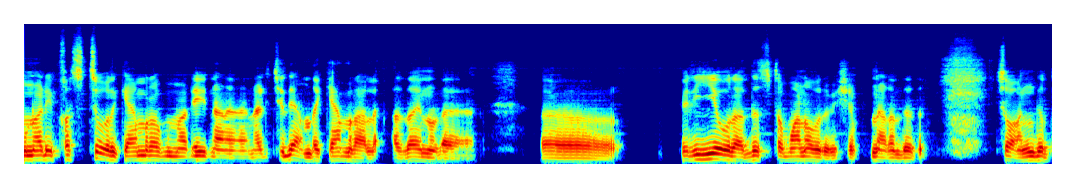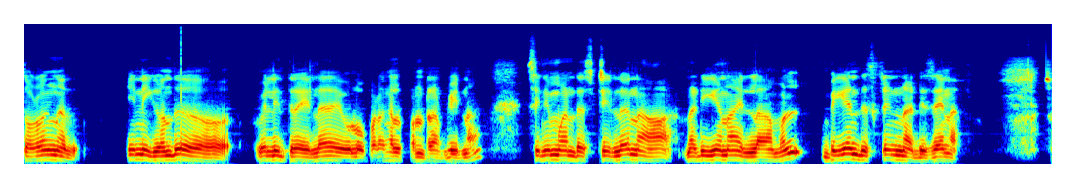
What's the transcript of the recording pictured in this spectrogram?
முன்னாடி ஃபர்ஸ்ட் ஒரு கேமரா முன்னாடி நான் நடித்ததே அந்த கேமராவில் அதுதான் என்னோட பெரிய ஒரு அதிர்ஷ்டமான ஒரு விஷயம் நடந்தது. ஸோ அங்கே தொடங்கினது. இன்னைக்கு வந்து வெள்ளித்திரையில் இவ்வளோ படங்கள் பண்ணுறேன் அப்படின்னா சினிமா இண்டஸ்ட்ரியில் நான் நடிகனாக இல்லாமல் பிகைன் தி ஸ்க்ரீன் நான் டிசைனர் ஸோ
